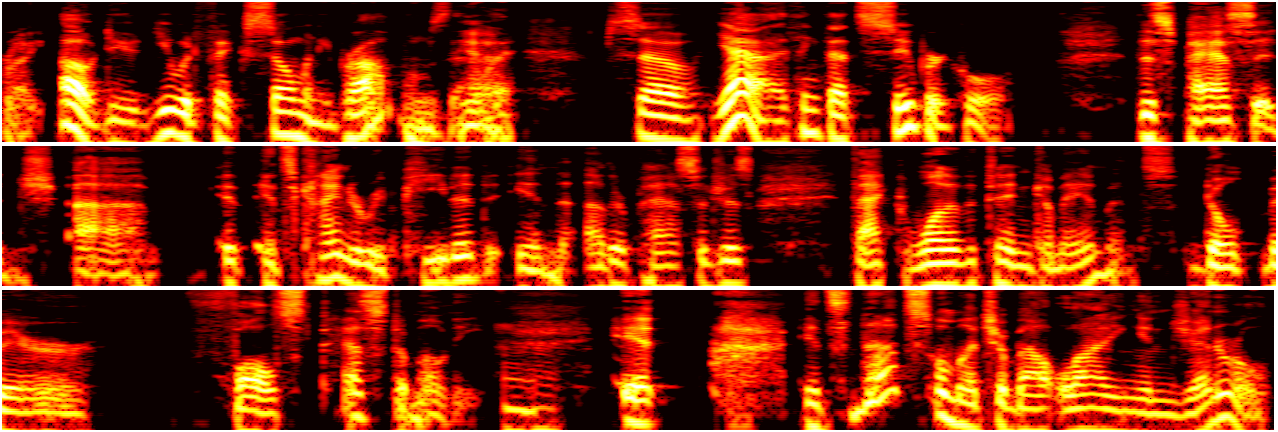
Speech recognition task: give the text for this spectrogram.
Right. Oh, dude, you would fix so many problems that Yeah. way. So, yeah, I think that's super cool. this passage, uh, it, it's kind of repeated in other passages. In fact, one of the Ten Commandments, don't bear false testimony. Mhm. It, it's not so much about lying in general.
